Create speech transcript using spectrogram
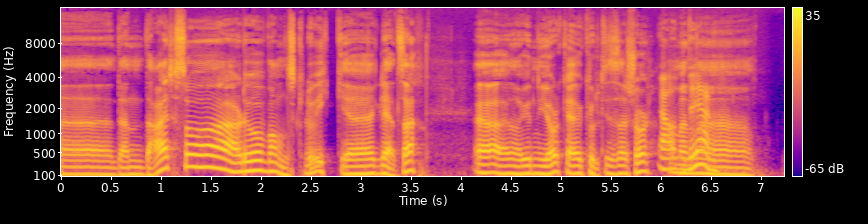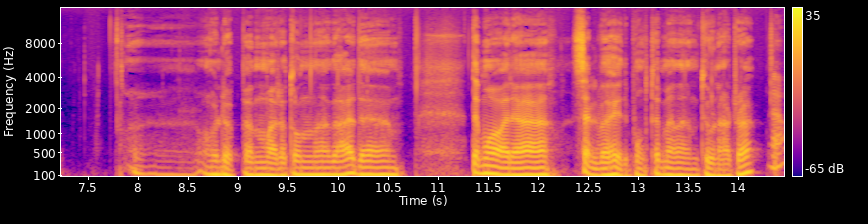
eh, den der, så er det jo vanskelig å ikke glede seg. Eh, New York er jo kult i seg sjøl, Ja, men det er eh, å løpe en maraton der, det, det må være selve høydepunktet med den turen her, tror jeg. Ja,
